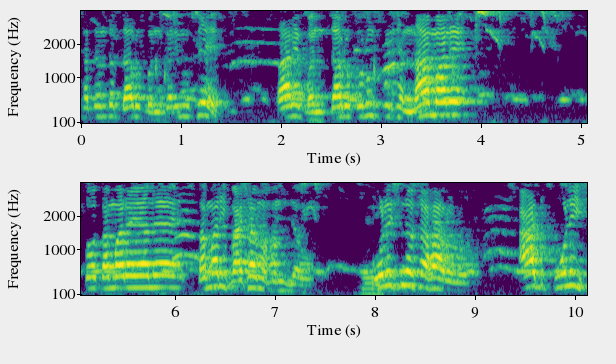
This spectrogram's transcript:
સદંતર દારૂ બંધ કર્યું છે. તારે બંધ દારૂ કરવું જ પડશે. ના માને તો તમારે એને તમારી ભાષામાં સમજાવો. પોલીસનો સહારો લો. આજ પોલીસ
